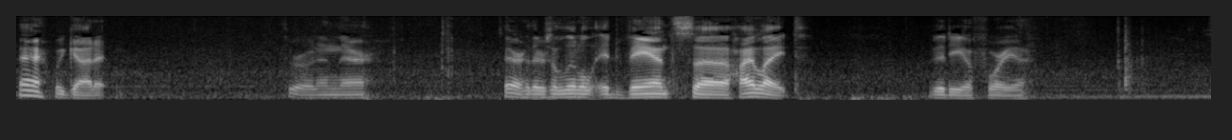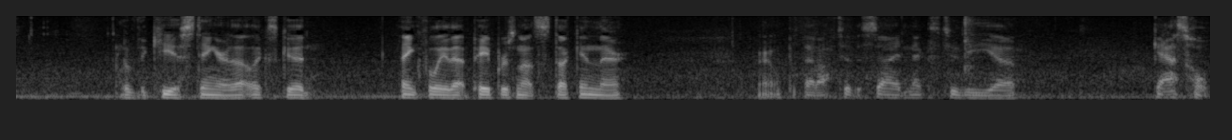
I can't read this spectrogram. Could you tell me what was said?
There, we got it. Throw it in there. There, there's a little advance uh, highlight video for you of the Kia Stinger. That looks good. Thankfully that paper's not stuck in there. All right, we'll put that off to the side next to the uh, gas hole.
